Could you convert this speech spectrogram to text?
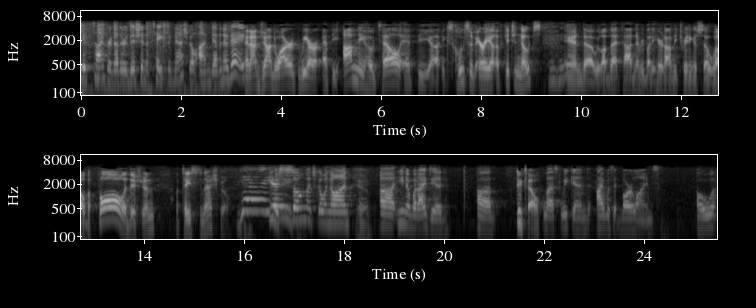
everybody. It's time for another edition of Taste of Nashville. I'm Devin O'Day. And I'm John Dwyer. We are at the Omni Hotel at the uh, exclusive area of Kitchen Notes. Mm-hmm. And uh, we love that. Todd and everybody here at Omni treating us so well. The fall edition of Taste of Nashville. Yay! Yay. There's so much going on. Yeah. Uh, you know what I did uh, Do tell. last weekend? I was at Barlines. Oh,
